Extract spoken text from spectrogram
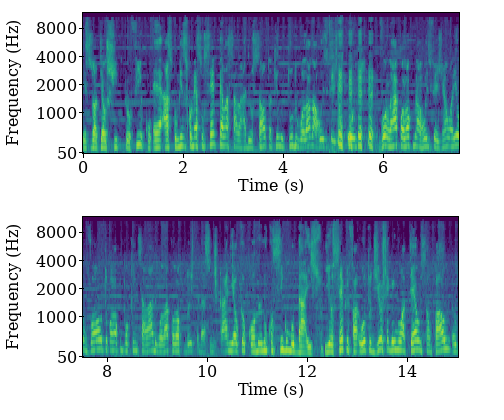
esses hotéis chiques que eu fico, é, as comidas começam sempre pela salada. Eu salto aquilo tudo, vou lá no arroz e feijão hoje, vou lá, coloco meu arroz e feijão, aí eu volto, coloco um pouquinho de salada, vou lá, coloco dois pedacinhos de carne e é o que eu como. Eu não consigo mudar isso. E eu sempre falo, outro dia eu cheguei num hotel em São Paulo, eu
